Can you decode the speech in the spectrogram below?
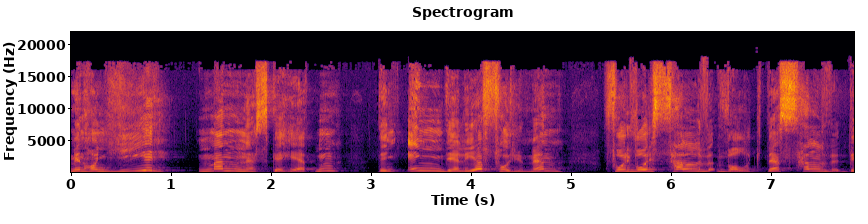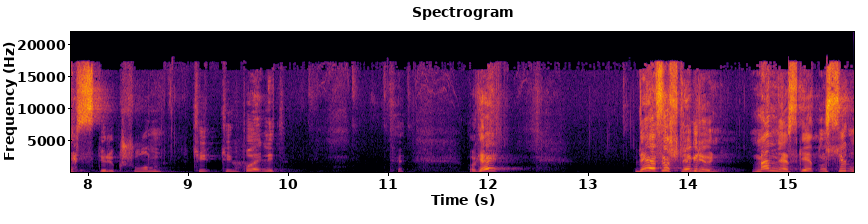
Men han gir menneskeheten den endelige formen for vår selvvalgte selvdestruksjon. Tygg på den litt. Ok? Det er første grunn. Menneskehetens synd.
